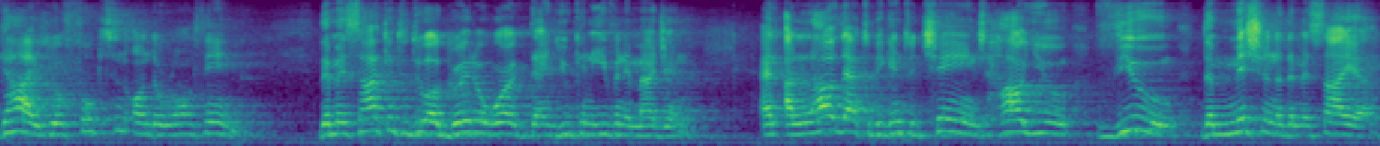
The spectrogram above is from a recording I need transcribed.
guys, you're focusing on the wrong thing. The Messiah came to do a greater work than you can even imagine and allow that to begin to change how you view the mission of the Messiah.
